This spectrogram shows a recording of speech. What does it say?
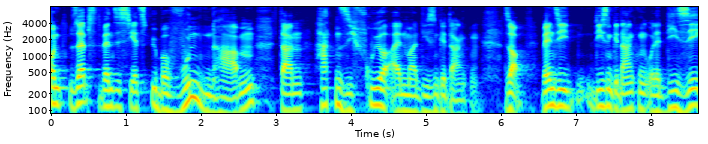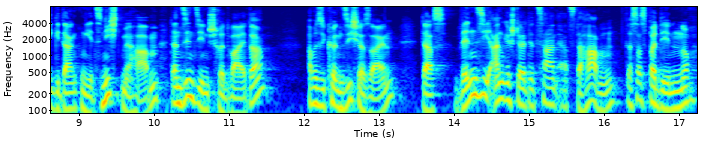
Und selbst wenn sie es jetzt überwunden haben, dann hatten sie früher einmal diesen Gedanken. So, wenn sie diesen Gedanken oder diese Gedanken jetzt nicht mehr haben, dann sind sie einen Schritt weiter. Aber sie können sicher sein, dass wenn sie angestellte Zahnärzte haben, dass das bei denen noch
